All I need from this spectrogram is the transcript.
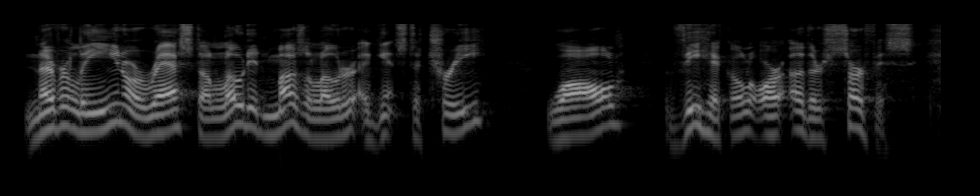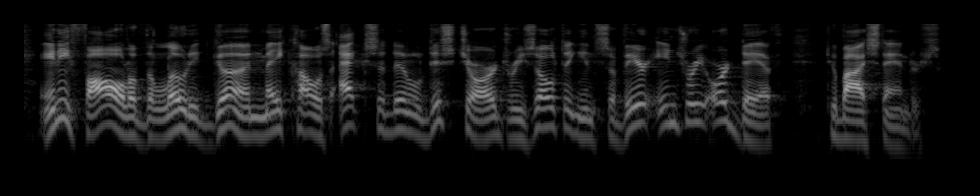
Never lean or rest a loaded muzzleloader against a tree, wall, vehicle, or other surface. Any fall of the loaded gun may cause accidental discharge resulting in severe injury or death to bystanders.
